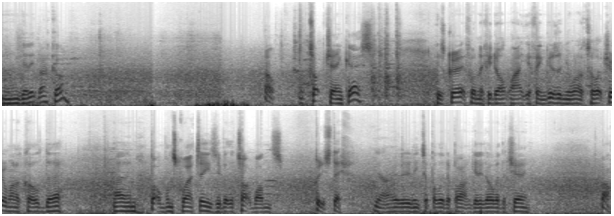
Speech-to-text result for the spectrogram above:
and get it back on. Oh, the top chain case is great fun if you don't like your fingers and you want to torture them on a cold day. Um, bottom one's quite easy but the top one's pretty stiff. You know, you really need to pull it apart and get it over the chain. Well,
